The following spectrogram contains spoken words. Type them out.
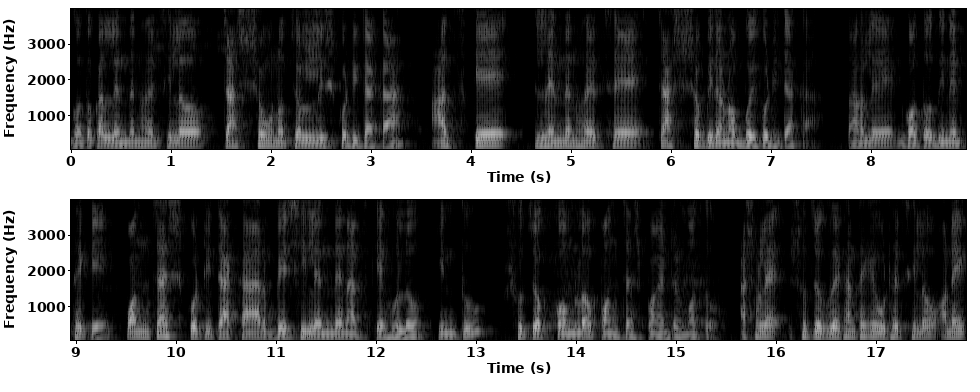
গতকাল লেনদেন হয়েছিল চারশো উনচল্লিশ কোটি টাকা। আজকে লেনদেন হয়েছে চারশো বিরানব্বই কোটি টাকা। তাহলে গত দিনের থেকে পঞ্চাশ কোটি টাকার বেশি লেনদেন আজকে হলো, কিন্তু সূচক কমলো পঞ্চাশ পয়েন্টের মতো। আসলে সূচক যেখান থেকে উঠেছিল, অনেক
